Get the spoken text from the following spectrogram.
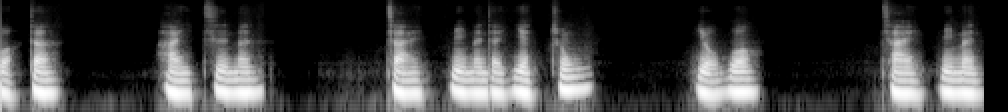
我的孩子们，在你们的眼中有我，在你们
